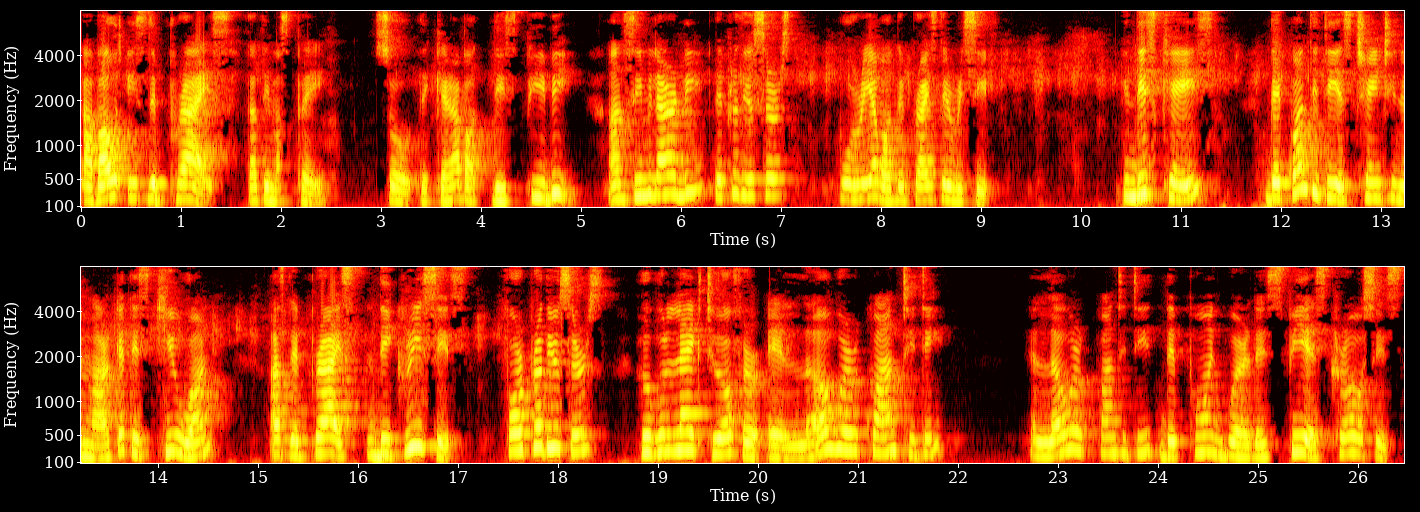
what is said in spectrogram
about is the price that they must pay. So they care about this PB. And similarly, the producers worry about the price they receive. In this case, the quantity exchanged in the market is Q1 as the price decreases for producers who would like to offer a lower quantity, a lower quantity, the point where the PS crosses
